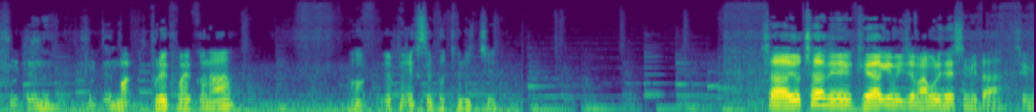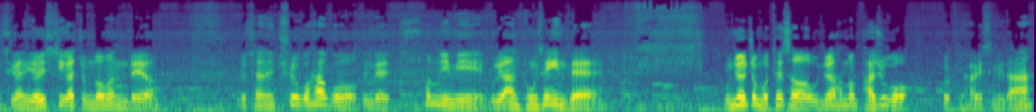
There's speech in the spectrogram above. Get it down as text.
풀 때는, 풀 때는. 마- 브레이크 밟거나 어, 옆에 X 버튼 있지. 자, 요 차는 계약이 이제 마무리됐습니다. 지금 시간이 10시가 좀 넘었는데요. 요 차는 출고하고, 근데 손님이 우리 아는 동생인데, 운전을 좀 못해서 운전 한번 봐주고, 그렇게 가겠습니다.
